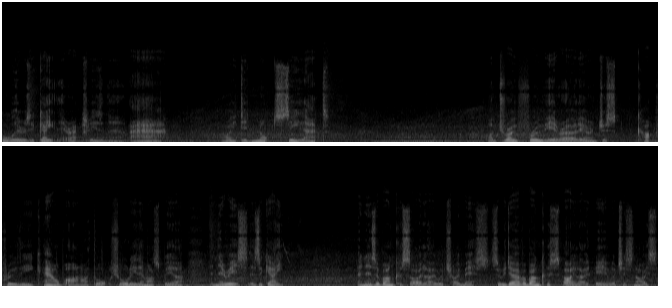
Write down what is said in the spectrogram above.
Oh, there is a gate there actually, isn't there? Ah! I did not see that. I drove through here earlier and just cut through the cow barn. I thought surely there must be a... And there is. There's a gate. And there's a bunker silo, which I miss. So we do have a bunker silo here, which is nice.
